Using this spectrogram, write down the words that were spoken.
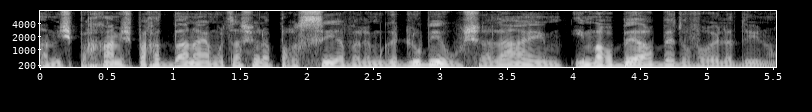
המשפחה, משפחת בנאי, המוצא שלה פרסי, אבל הם גדלו בירושלים עם הרבה הרבה דוברי לדינו.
